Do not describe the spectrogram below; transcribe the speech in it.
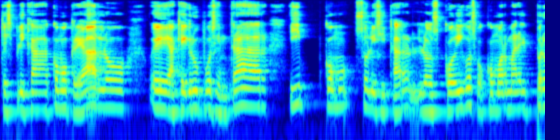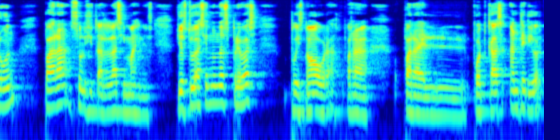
Te explica cómo crearlo, eh, a qué grupos entrar y cómo solicitar los códigos o cómo armar el PRON para solicitar las imágenes. Yo estuve haciendo unas pruebas, pues no ahora, para, para el podcast anterior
